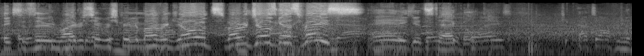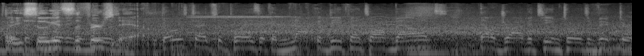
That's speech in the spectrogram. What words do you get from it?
Takes the But when you third wide receiver screen to Marvin Jones. Marvin Jones got like space. And he gets tackled. plays, That's often the But he still gets the first down. Those types of plays that can knock a defense off balance, that'll drive a team towards a victory.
